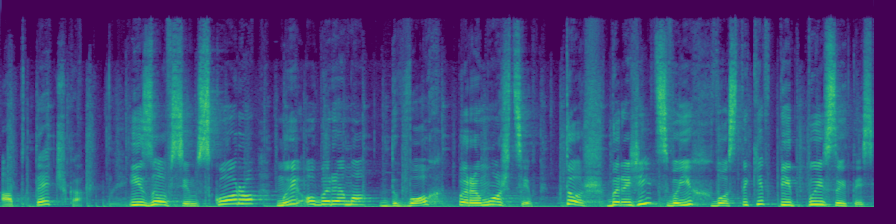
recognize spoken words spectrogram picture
аптечка. І зовсім скоро ми оберемо двох переможців. Тож бережіть своїх хвостиків, підписуйтесь,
